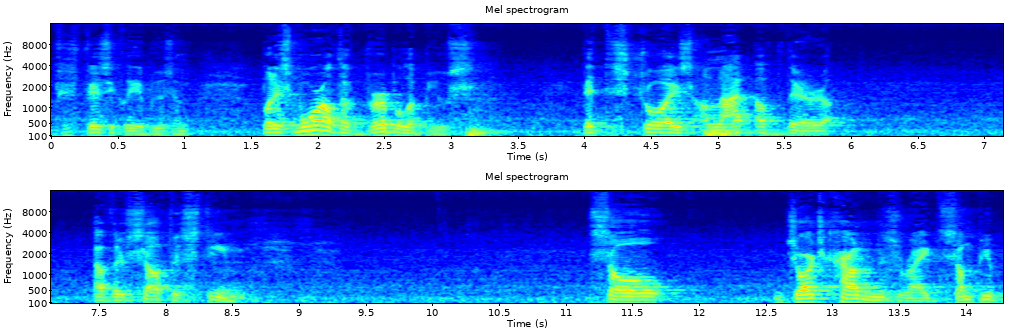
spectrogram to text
physically abuse them. But it's more of the verbal abuse that destroys a lot of their, of their self-esteem. So George Carlin is right. Some people,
